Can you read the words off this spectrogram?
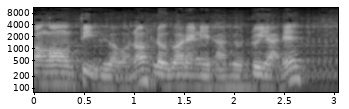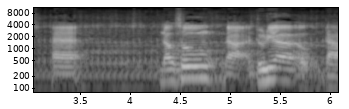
ကောင်းကောင်းသိပြီးတော့ပေါ့နော်လှုပ်သွားတဲ့အနေအထားမျိုးတွေ့ရတယ်အဲနောက်ဆုံးဒါဒုတိယဒါ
